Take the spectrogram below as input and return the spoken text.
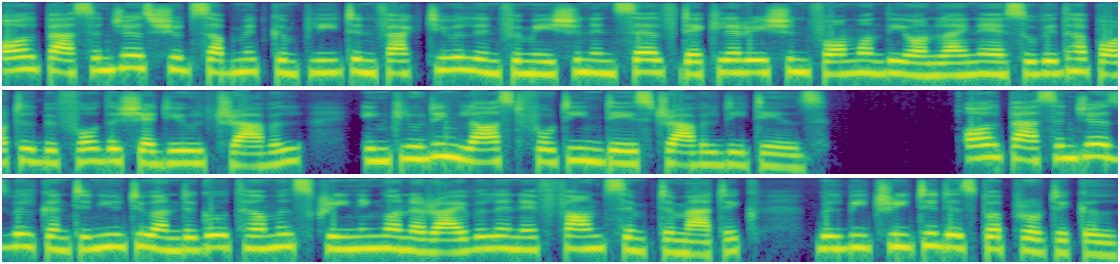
All passengers should submit complete and factual information in self declaration form on the online Air Suvidha portal before the scheduled travel, including last 14 days travel details. All passengers will continue to undergo thermal screening on arrival and, if found symptomatic, will be treated as per protocol.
